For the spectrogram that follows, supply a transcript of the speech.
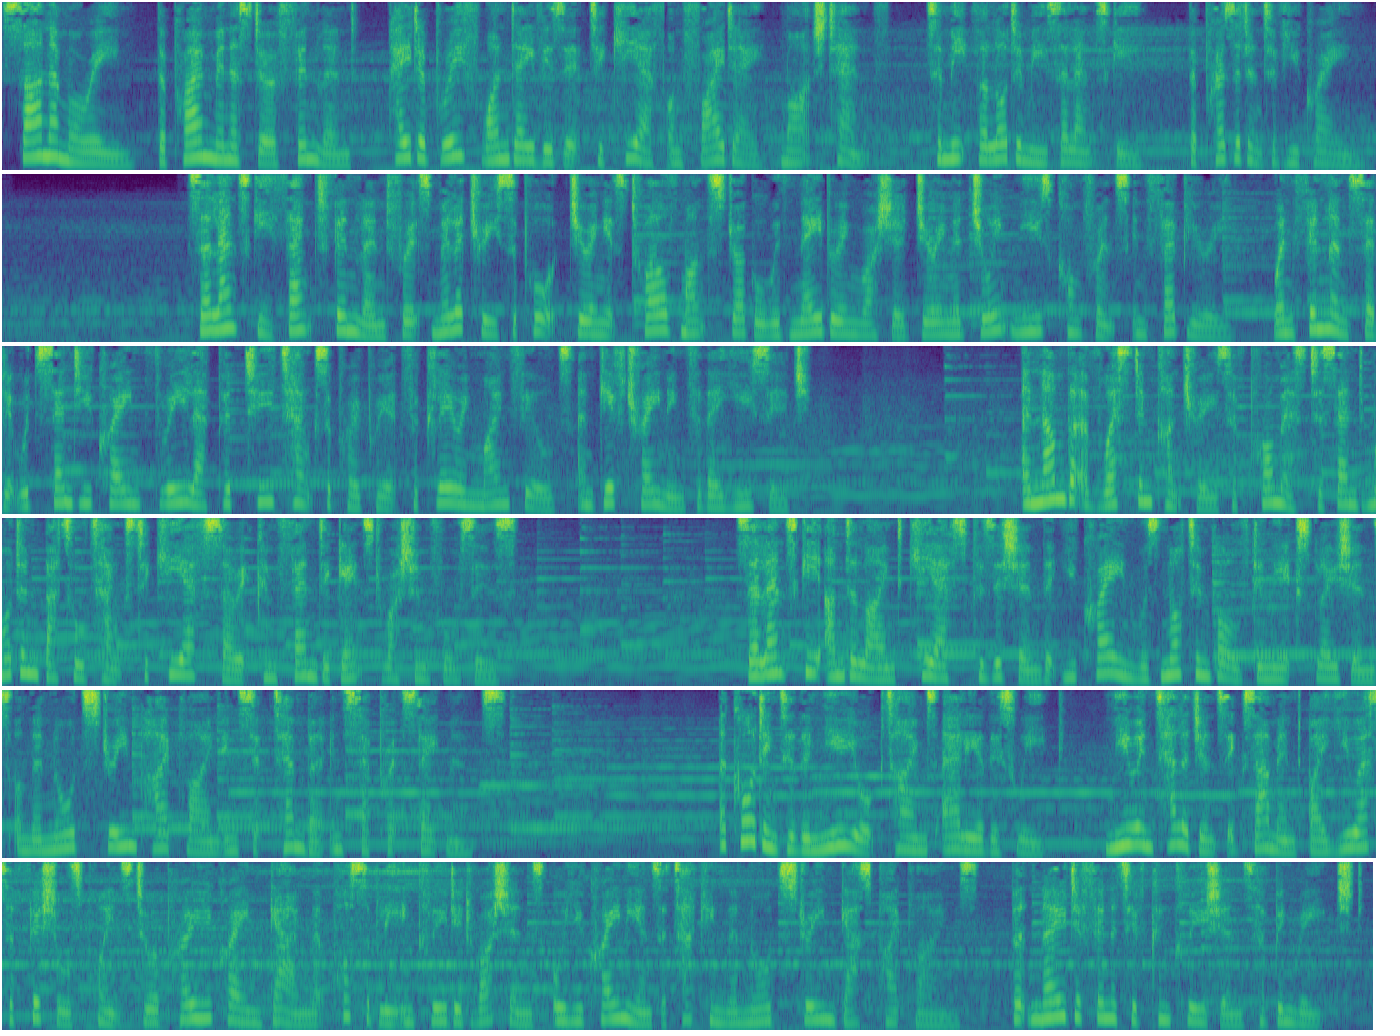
Sanna Marin, the Prime Minister of Finland, paid a brief one-day visit to Kiev on Friday, March 10, to meet Volodymyr Zelensky, the President of Ukraine. Zelensky thanked Finland for its military support during its 12-month struggle with neighboring Russia during a joint news conference in February, when Finland said it would send Ukraine three Leopard 2 tanks appropriate for clearing minefields and give training for their usage. A number of Western countries have promised to send modern battle tanks to Kiev so it can fend against Russian forces. Zelensky underlined Kiev's position that Ukraine was not involved in the explosions on the Nord Stream pipeline in September in separate statements. According to the New York Times earlier this week, new intelligence examined by US officials points to a pro-Ukraine gang that possibly included Russians or Ukrainians attacking the Nord Stream gas pipelines, but no definitive conclusions have been reached.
